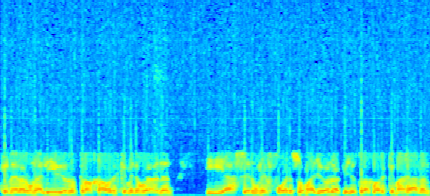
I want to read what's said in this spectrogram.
generar un alivio en los trabajadores que menos ganan y hacer un esfuerzo mayor a aquellos trabajadores que más ganan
